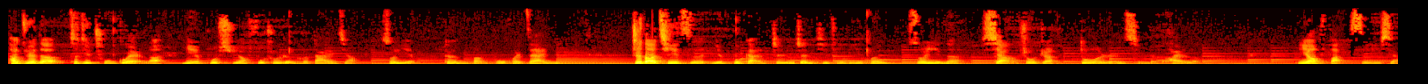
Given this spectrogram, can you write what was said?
他觉得自己出轨了也不需要付出任何代价，所以根本不会在意。知道妻子也不敢真正提出离婚，所以呢，享受着多人行的快乐。你要反思一下，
